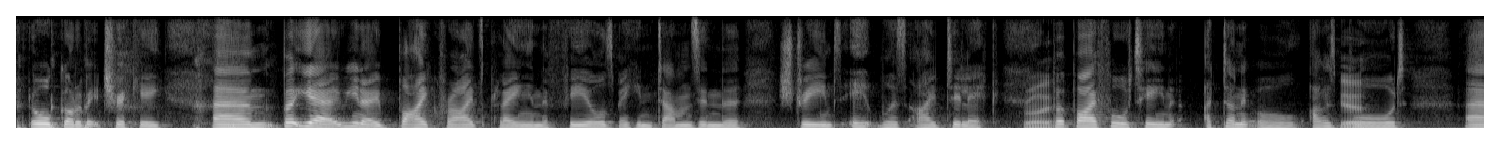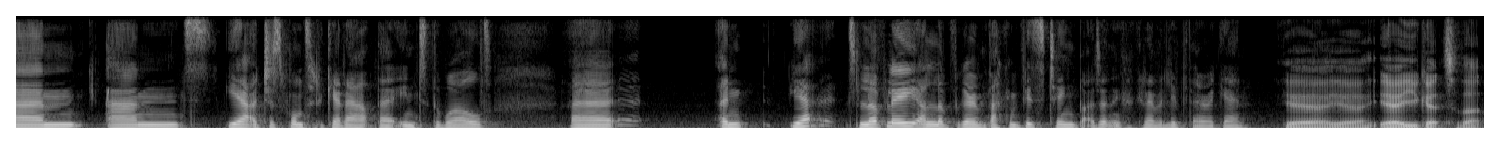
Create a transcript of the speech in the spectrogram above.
It all got a bit tricky. Um, but yeah, you know, bike rides, playing in the fields, making dams in the streams. It was idyllic. Right. But by 14, I'd done it all. I was Yeah. bored. Um, and yeah, I just wanted to get out there into the world. Uh, and yeah, it's lovely. I love going back and visiting, but I don't think I could ever live there again. Yeah, yeah, yeah. You get to that.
